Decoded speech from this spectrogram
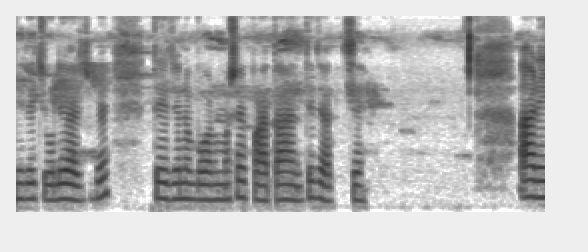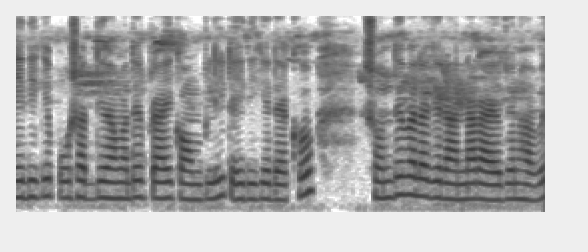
নিতে চলে আসবে, তো এই জন্য বড়মশাই পাতা আনতে যাচ্ছে। আর এইদিকে প্রসাদ দিয়ে আমাদের প্রায় কমপ্লিট এইদিকে দেখো সন্ধেবেলা যে রান্নার আয়োজন হবে,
